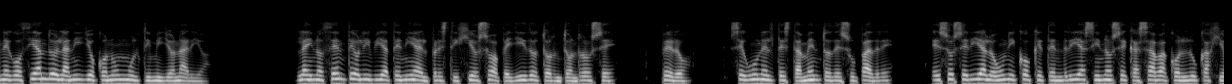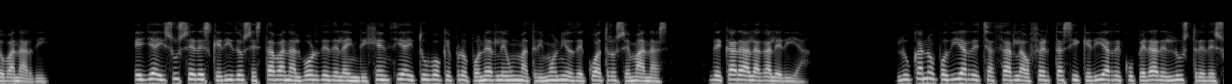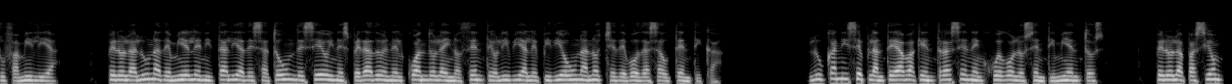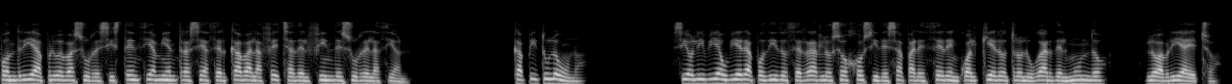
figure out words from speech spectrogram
Negociando el anillo con un multimillonario. La inocente Olivia tenía el prestigioso apellido Thornton Rose, pero, según el testamento de su padre, eso sería lo único que tendría si no se casaba con Luca Giovanardi. Ella y sus seres queridos estaban al borde de la indigencia y tuvo que proponerle un matrimonio de cuatro semanas, de cara a la galería. Luca no podía rechazar la oferta si quería recuperar el lustre de su familia, pero la luna de miel en Italia desató un deseo inesperado en él cuando la inocente Olivia le pidió una noche de bodas auténtica. Luca ni se planteaba que entrasen en juego los sentimientos, pero la pasión pondría a prueba su resistencia mientras se acercaba la fecha del fin de su relación. Capítulo 1. Si Olivia hubiera podido cerrar los ojos y desaparecer en cualquier otro lugar del mundo, lo habría hecho.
